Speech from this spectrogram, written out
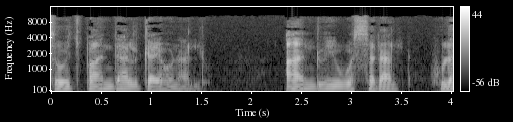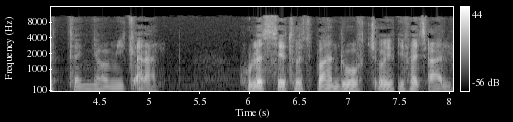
ሰዎች በአንድ አልጋ ይሆናሉ፣ አንዱ ይወሰዳል፣ ሁለተኛውም ይቀራል። ሁለት ሴቶች በአንድ ወፍጮ ይፈጫሉ፣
